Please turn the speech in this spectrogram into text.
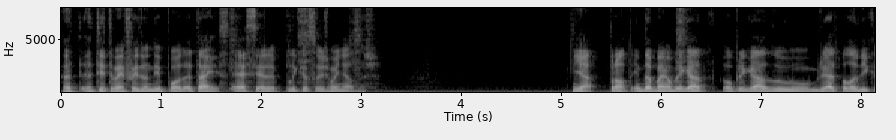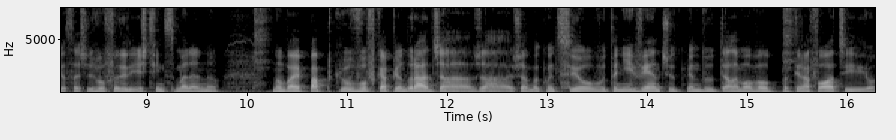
A, a, ti também foi de um dia para o outro. Até isso, é ser aplicações manhosas. Yeah, pronto, ainda bem, obrigado. Obrigado, obrigado pela dica, Seixas. Vou fazer este fim de semana, não, não vai, pá, porque eu vou ficar pendurado, já, já, já me aconteceu. Eu tenho eventos, eu dependo do telemóvel para tirar fotos e, ou,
